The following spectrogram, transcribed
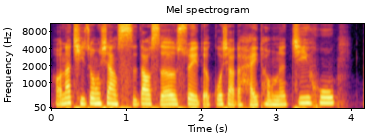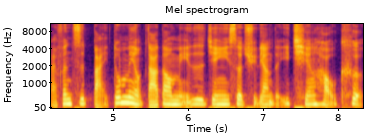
好，那其中像十到十二岁的国小的孩童呢，几乎百分之百都没有达到每日建议摄取量的一千毫克。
